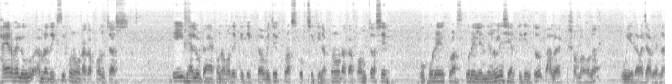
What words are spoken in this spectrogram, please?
হায়ার ভ্যালু আমরা দেখছি পনেরো টাকা পঞ্চাশ। এই ভ্যালুটা এখন আমাদেরকে দেখতে হবে যে ক্রস করছে কিনা। পনেরো টাকা পঞ্চাশের উপরে ক্রস করে লেনদেন হলে শেয়ারটি কিন্তু ভালো একটা সম্ভাবনা উড়িয়ে দেওয়া যাবে না।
